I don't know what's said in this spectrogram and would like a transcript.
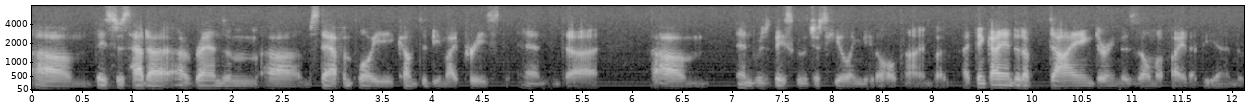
um, they just had a, a random uh, staff employee come to be my priest, and uh, um, and was basically just healing me the whole time. But I think I ended up dying during the Zoma fight at the end of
